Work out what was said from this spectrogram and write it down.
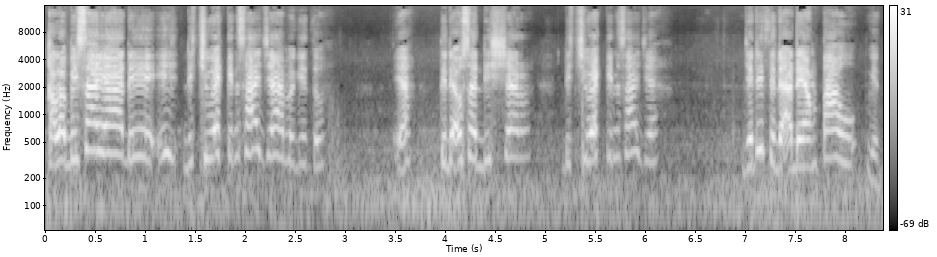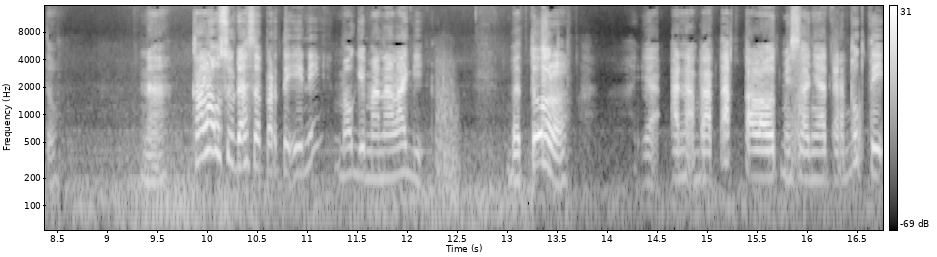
Kalau bisa ya di, dicuekin saja begitu. Ya. Tidak usah di share dicuekin saja. Jadi tidak ada yang tahu gitu. Nah kalau sudah seperti ini mau gimana lagi? Betul ya anak Batak kalau misalnya terbukti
